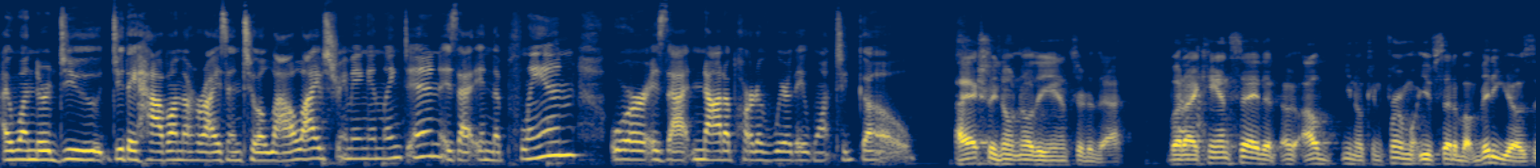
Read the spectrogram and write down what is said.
i wonder do do they have on the horizon to allow live streaming in linkedin? Is that in the plan or is that not a part of where they want to go? I actually don't know the answer to that but okay. i can say that uh, i'll you know confirm what you've said about videos.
